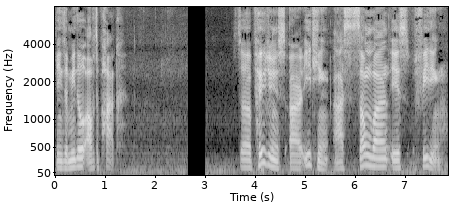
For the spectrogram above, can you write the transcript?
in the middle of the park. The pigeons are eating as someone is feeding.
